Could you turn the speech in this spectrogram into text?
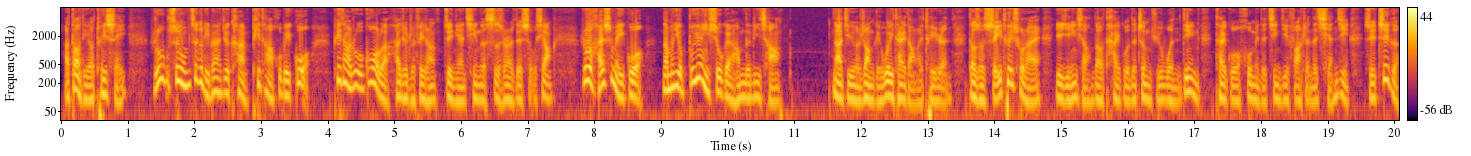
啊，到底要推谁？如所以，我们这个礼拜就看皮塔会不会过。皮塔如果过了，他就是非常最年轻的四十二岁首相。如果还是没过，那么又不愿意修改他们的立场，那就要让给为泰党来推人。到时候谁推出来，也影响到泰国的政局稳定，泰国后面的经济发展的前景。所以这个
